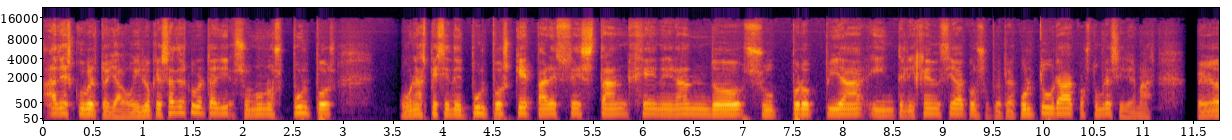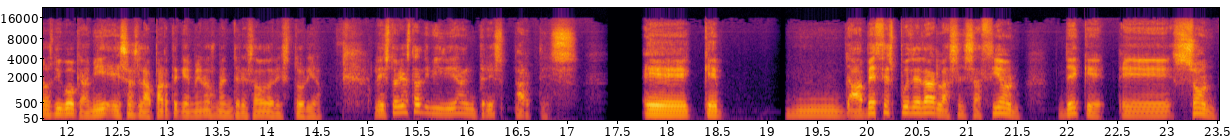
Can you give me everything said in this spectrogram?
ha descubierto ya algo. Y lo que se ha descubierto allí son unos pulpos una especie de pulpos que parece están generando su propia inteligencia con su propia cultura, costumbres y demás. Pero ya os digo que a mí esa es la parte que menos me ha interesado de la historia. La historia está dividida en tres partes, eh, que mm, a veces puede dar la sensación de que eh, son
